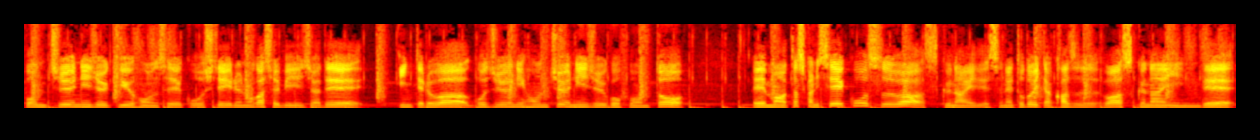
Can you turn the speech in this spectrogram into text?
本中29本成功しているのがセビージャで、インテルは52本中25本と、えーまあ確かに成功数は少ないですね。届いた数は少ないんで、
